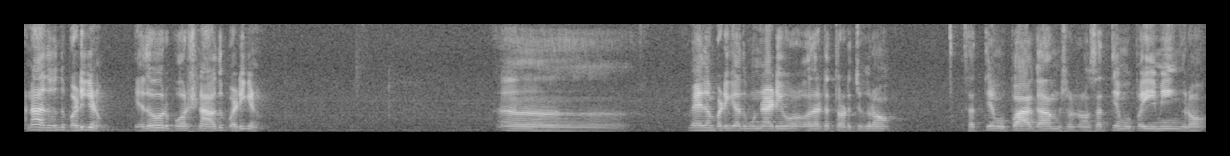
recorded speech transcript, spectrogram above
ஆனால் அது வந்து படிக்கணும். ஏதோ ஒரு போர்ஷனாவது படிக்கணும். வேதம் படிக்கிறதுக்கு முன்னாடி உதட்ட தொடச்சிக்கிறோம். சத்தியம் உபாகாம் சொல்கிறோம் சத்தியம் உபயமிங்கிறோம்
